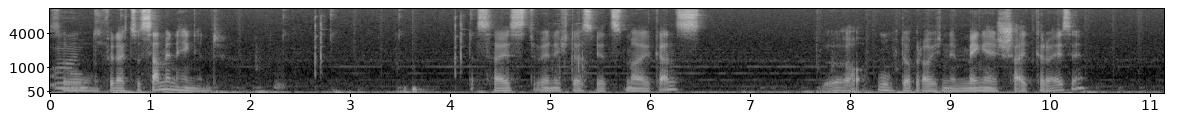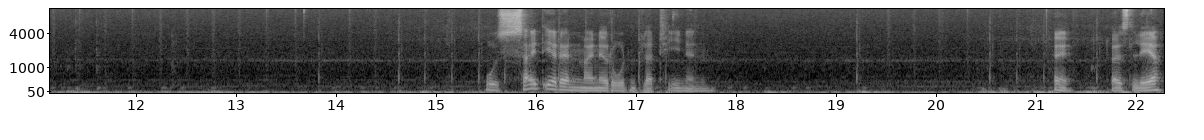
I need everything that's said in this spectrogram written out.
Und so, vielleicht zusammenhängend. Das heißt, wenn ich das jetzt mal ganz... Uh, da brauche ich eine Menge Schaltkreise. Wo seid ihr denn, meine roten Platinen? Hey, da ist leer.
